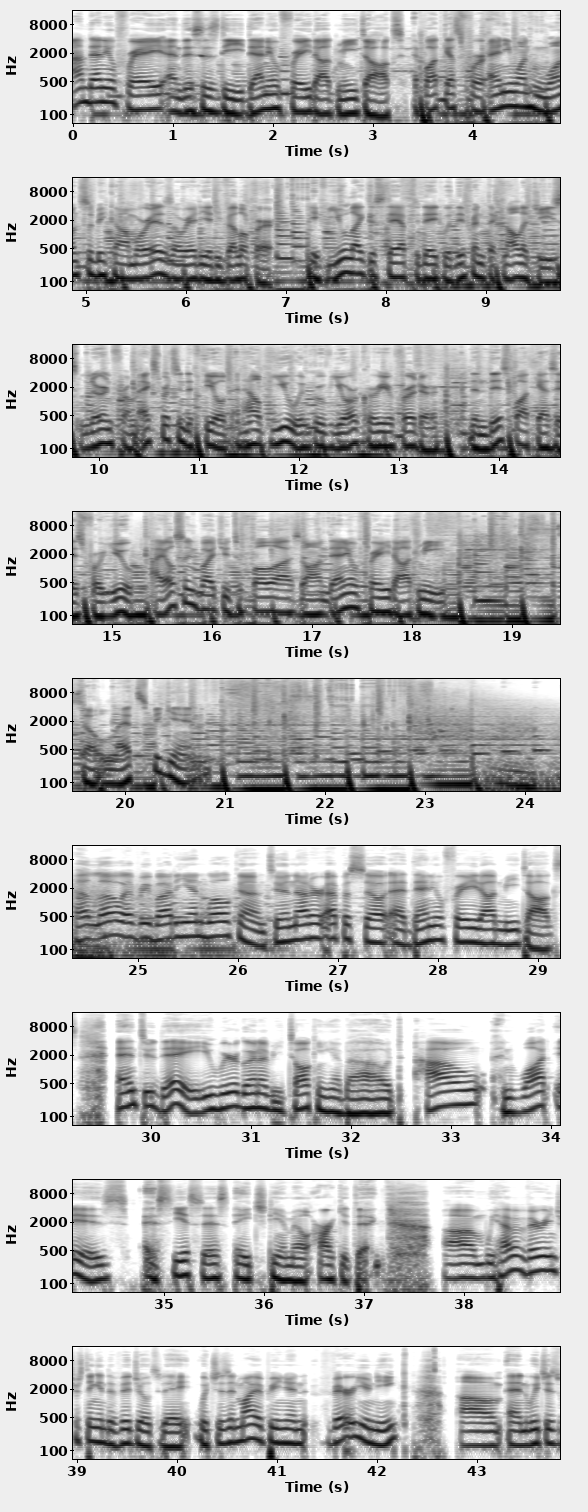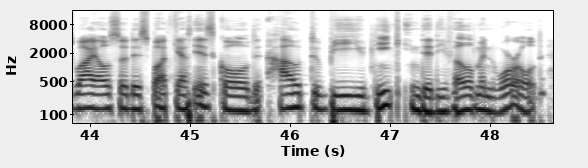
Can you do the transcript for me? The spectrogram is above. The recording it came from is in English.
I'm Daniel Frey, and this is the DanielFrey.me Talks, a podcast for anyone who wants to become or is already a developer. If you like to stay up to date with different technologies, learn from experts in the field, and help you improve your career further, then this podcast is for you. I also invite you to follow us on DanielFrey.me. So let's begin. Hello, everybody, and welcome to another episode at Daniel DanielFrey.me Talks. And today we're going to be talking about how and what is a CSS HTML architect. Um, we have a very interesting individual today, which is, in my opinion, very unique, um, and which is why also this podcast is called How to Be Unique in the Development World.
